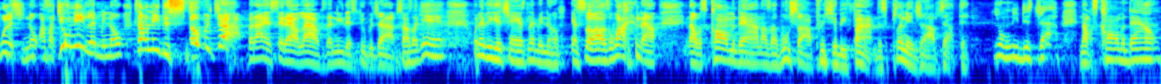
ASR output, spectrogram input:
we'll let you know. I was like, you need to let me know because I don't need this stupid job. But I didn't say that out loud because I need that stupid job. So I was like, yeah, whenever you get a chance, let me know. And so I was walking out and I was calming down. I was like, woosah, I appreciate you'll be fine. There's plenty of jobs out there. You don't need this job. And I was calming down,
